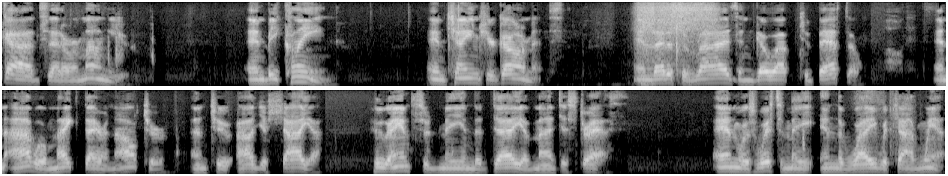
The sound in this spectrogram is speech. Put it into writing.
gods that are among you, and be clean, and change your garments, and let us arise and go up to Bethel, and I will make there an altar unto Alyashiah, who answered me in the day of my distress, and was with me in the way which I went.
